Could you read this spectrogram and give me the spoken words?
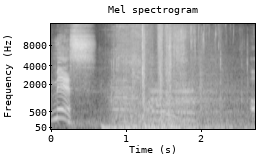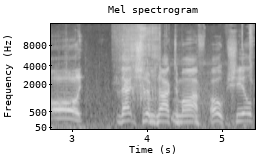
Miss. Oh, that should have knocked him off. Oh, shield.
